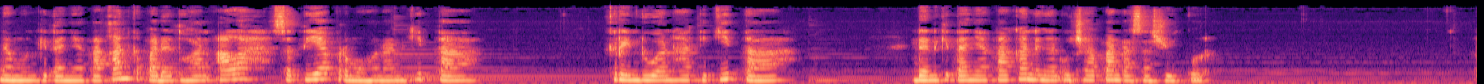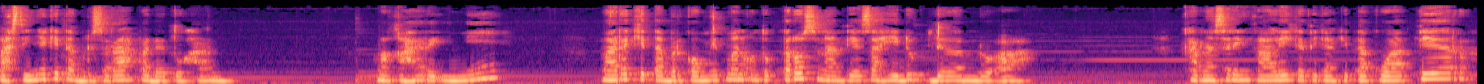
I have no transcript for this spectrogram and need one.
namun kita nyatakan kepada Tuhan Allah setiap permohonan kita, kerinduan hati kita, dan kita nyatakan dengan ucapan rasa syukur pastinya kita berserah pada Tuhan. Maka hari ini, mari kita berkomitmen untuk terus senantiasa hidup di dalam doa. Karena sering kali ketika kita khawatir,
